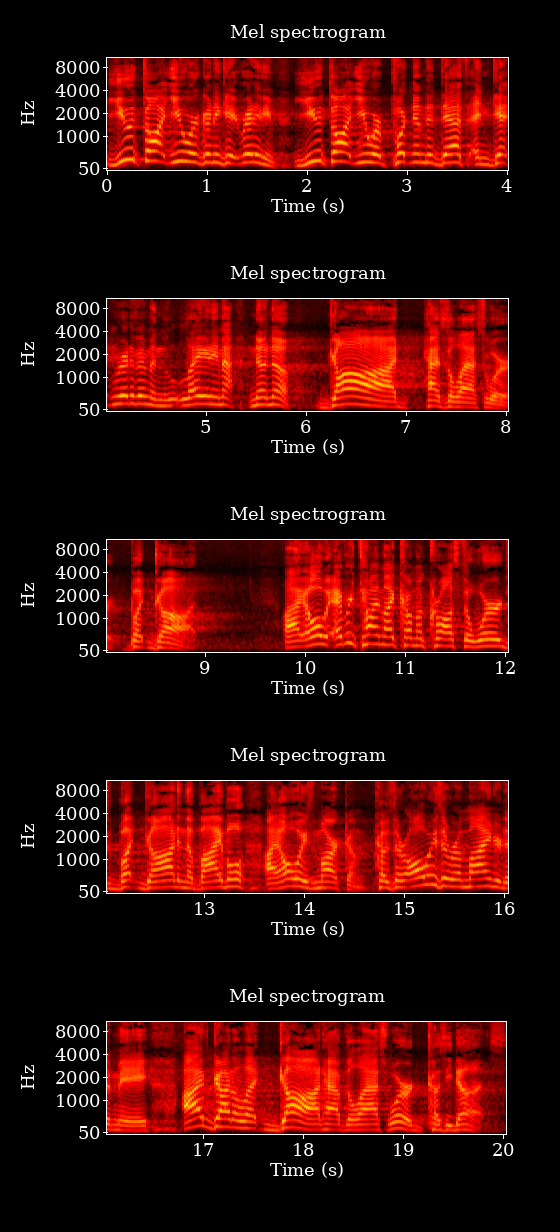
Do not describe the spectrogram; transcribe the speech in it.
you thought you were going to get rid of him. You thought you were putting him to death and getting rid of him and laying him out. No, no. God has the last word, but God. I always, every time I come across the words but God in the Bible, I always mark them because they're always a reminder to me I've got to let God have the last word because He does.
